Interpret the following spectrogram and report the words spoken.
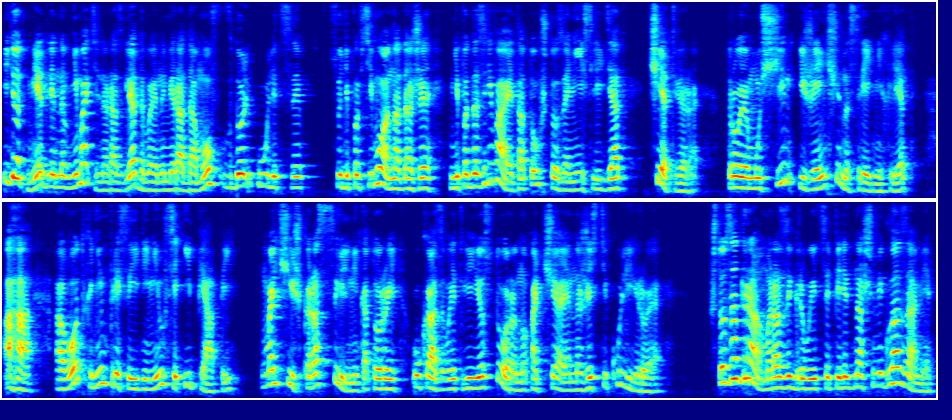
Идет медленно, внимательно разглядывая номера домов вдоль улицы. Судя по всему, она даже не подозревает о том, что за ней следят четверо. Трое мужчин и женщина средних лет. Ага, а вот к ним присоединился и пятый. Мальчишка рассыльный, который указывает в ее сторону, отчаянно жестикулируя. Что за драма разыгрывается перед нашими глазами?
